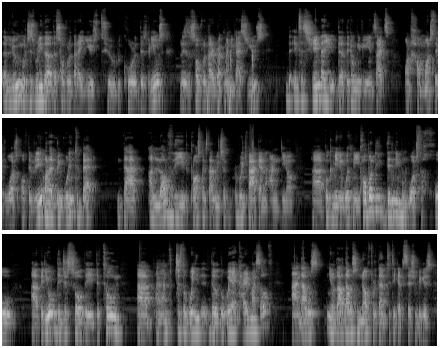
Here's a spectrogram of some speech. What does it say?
Loom, which is really the, the software that I use to record these videos, and is the software that I recommend you guys use. It's a shame that, you, that they don't give you insights on how much they've watched of the video, but I'd be willing to bet that a lot of the, the prospects that reach reach back and, and you know uh, book a meeting with me probably didn't even watch the whole uh, video. They just saw the the tone uh, and just the way the, the way I carried myself, and that was you know that, that was enough for them to take a decision because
